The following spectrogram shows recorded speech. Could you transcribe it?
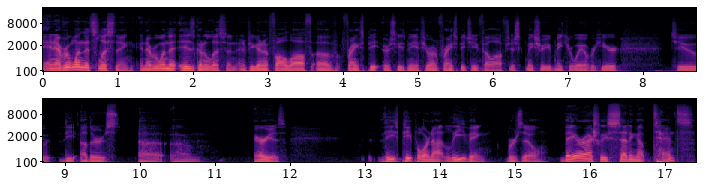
and everyone that's listening, and everyone that is going to listen, and if you're going to fall off of Frank's speech, or excuse me, if you're on Frank's speech and you fell off, just make sure you make your way over here to the other uh, um, areas. These people are not leaving Brazil; they are actually setting up tents.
